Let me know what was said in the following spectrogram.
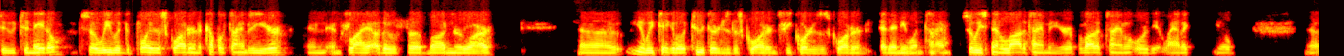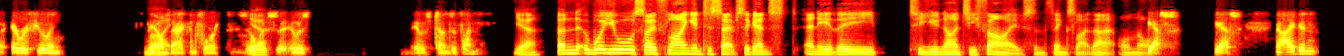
to to NATO. So we would deploy the squadron a couple of times a year and, and fly out of uh, Baden-Rouar uh, you know, we take about two thirds of the squadron, three quarters of the squadron at any one time. So we spent a lot of time in Europe, a lot of time over the Atlantic, you know, uh, air refueling, you right. know, back and forth. So yeah. it was, it was, it was tons of fun. Yeah. And were you also flying intercepts against any of the Tu 95s and things like that or not? Yes. Yes. Now I didn't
